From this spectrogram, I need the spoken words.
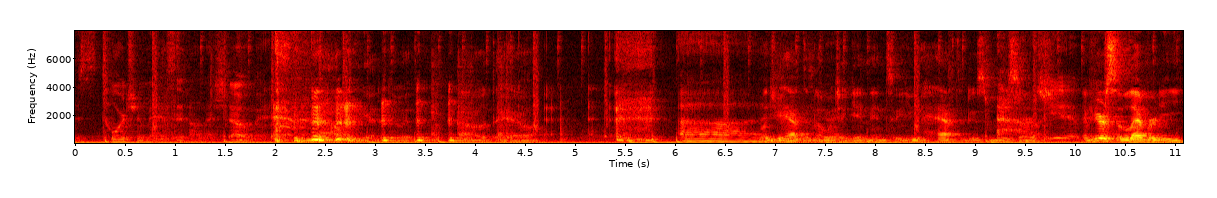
It's torture, man, sitting on that show, man. I be able to do it. Oh, what the hell? Ah, But you have to know what you're getting into. You have to do some research. yeah, if you're a celebrity,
